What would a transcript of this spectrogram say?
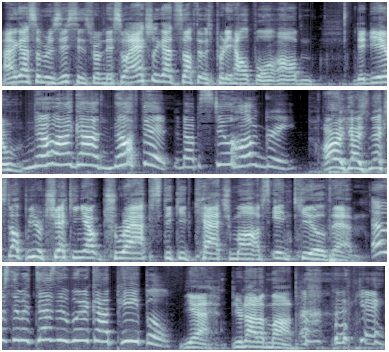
I got some resistance from this, so I actually got stuff that was pretty helpful. Um, did you? No, I got nothing, and I'm still hungry. Alright guys, next up we are checking out traps that can catch mobs and kill them. Oh, so it doesn't work on people. Yeah, you're not a mob. okay.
